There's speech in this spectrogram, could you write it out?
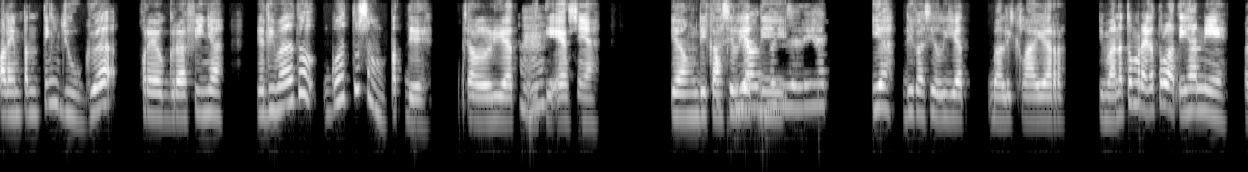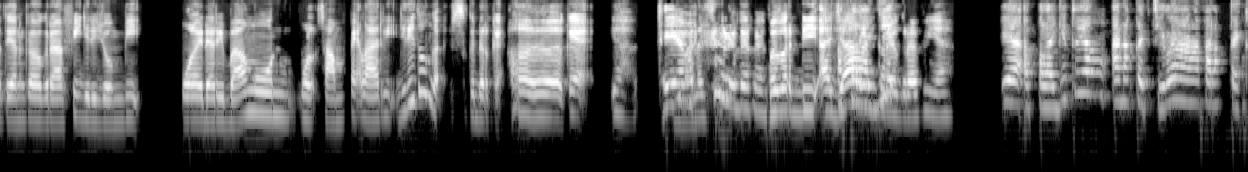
paling penting juga koreografinya. Yang di mana tuh, gue tuh sempet deh Cal lihat Mhm. BTS-nya, yang Oh dikasih iya, lihat di iya, dikasih lihat balik layar, di mana tuh mereka tuh latihan nih, latihan koreografi jadi zombie, mulai dari bangun, mul sampai lari. Jadi tuh nggak sekedar kayak, kayak ya Iya gimana sih, bener diajarin Apalagi koreografinya. Iya, apalagi tuh yang anak kecil, yang anak-anak TK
